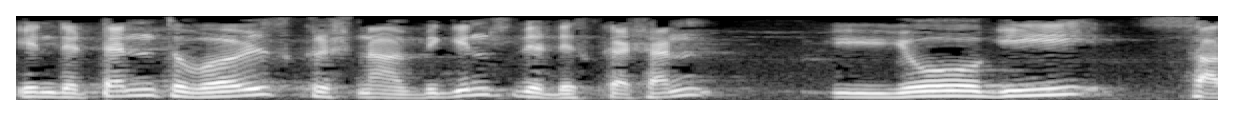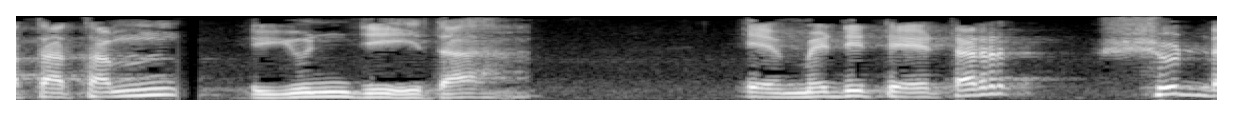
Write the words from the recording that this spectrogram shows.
In the tenth verse, Krishna begins the discussion, Yogi Satatam Yunjita. A meditator should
